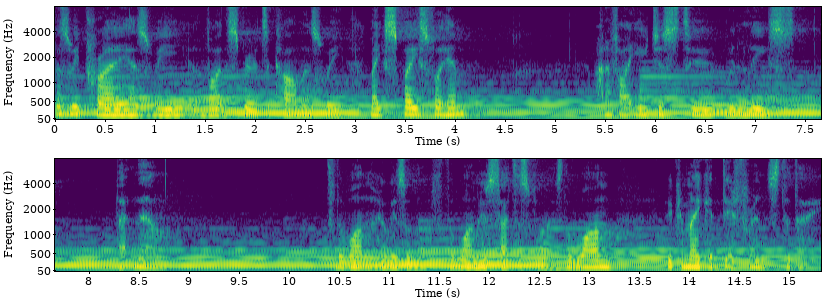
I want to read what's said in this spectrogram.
as we pray, as we invite the Spirit to come, as we make space for Him, I invite you just to release that now to the one who is enough, the one who satisfies, the one who can make a difference today.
